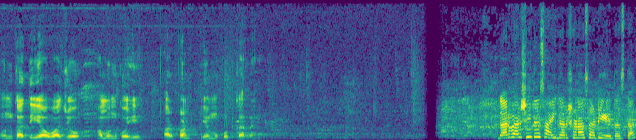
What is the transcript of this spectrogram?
उनका दिया हुआ जो हम उनको ही अर्पण ये मुकुट कर रहे हैं। दरवर्षी ते साई दर्शनासाठी येत असतात.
